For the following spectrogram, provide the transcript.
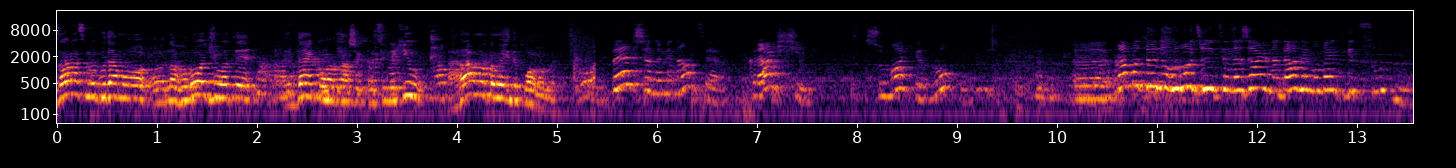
Зараз ми будемо е, нагороджувати декого з наших працівників грамотами і дипломами. Перша номінація Кращий шумахер року. Е, Грамотою нагороджується, на жаль, на даний момент відсутній.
